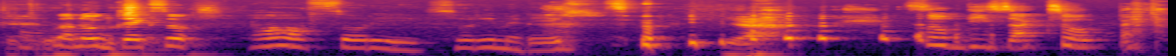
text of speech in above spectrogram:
Dat Dan ook Jack zo, oh sorry, sorry meneer. Sorry. Ja, Zo op die zak zo. Pet.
